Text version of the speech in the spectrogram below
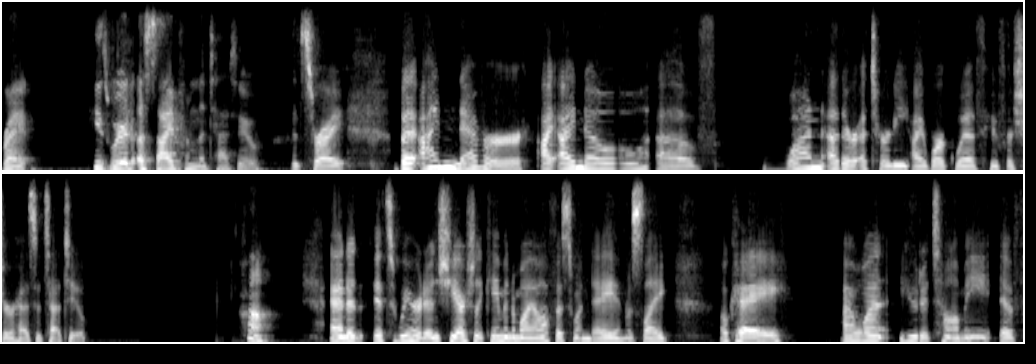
Right. He's weird aside from the tattoo. That's right. But I never, I, I know of one other attorney I work with who for sure has a tattoo. Huh. And it, it's weird. And she actually came into my office one day and was like, okay, I want you to tell me if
